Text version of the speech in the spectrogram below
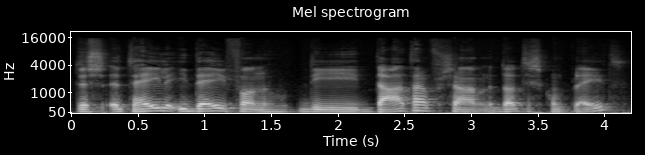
Dus het hele idee van die data verzamelen, dat is compleet.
